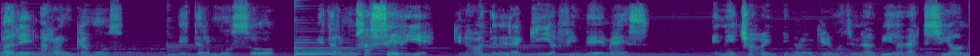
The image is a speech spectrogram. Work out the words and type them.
Padre, arrancamos este hermoso, esta hermosa serie que nos va a tener aquí a fin de mes en Hechos 29. Queremos tener una vida de acción,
